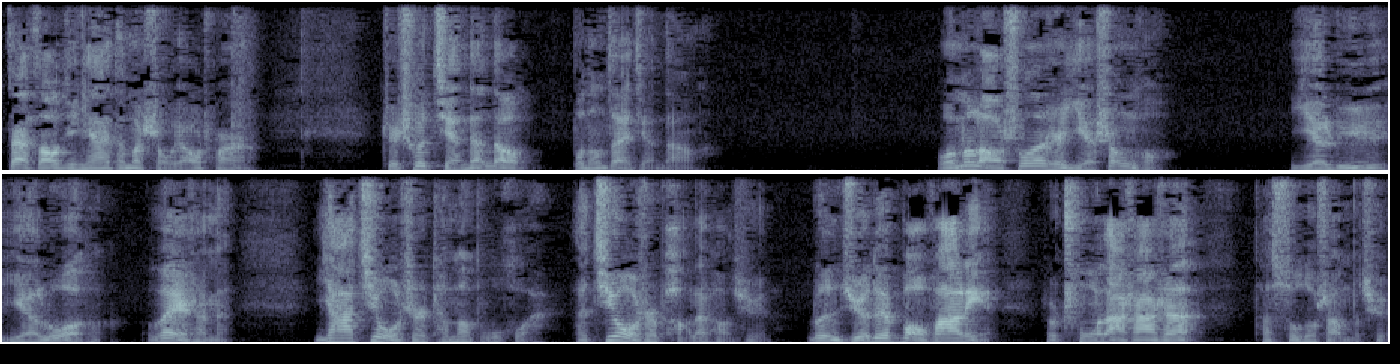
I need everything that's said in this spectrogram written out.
再早几年还他妈手摇窗呢。这车简单到不能再简单了。我们老说的是野牲口、野驴、野骆驼，为什么？鸭就是他妈不坏，它就是跑来跑去的。论绝对爆发力，说冲个大沙山，它速度上不去，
